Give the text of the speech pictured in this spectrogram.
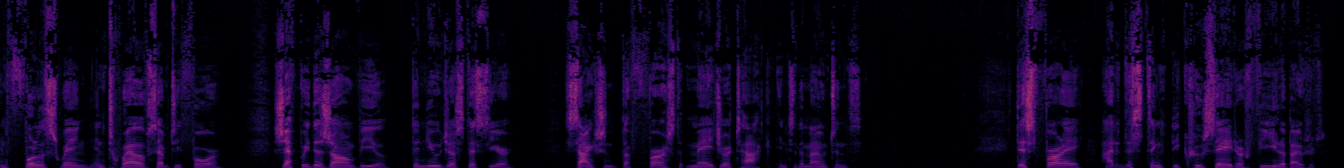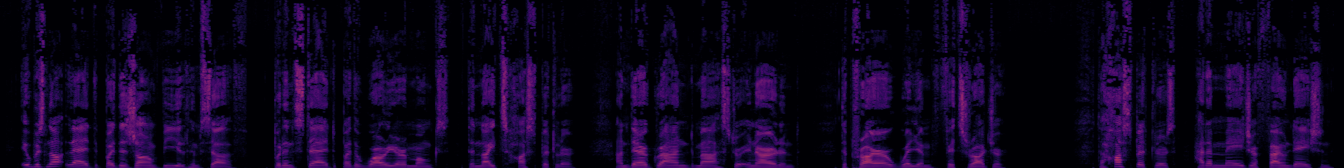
in full swing in 1274, Geoffrey de Genville, the new justiciar, sanctioned the first major attack into the mountains. This foray had a distinctly crusader feel about it. It was not led by de Genville himself, but instead by the warrior monks, the Knights Hospitaller, and their Grand Master in Ireland, the Prior William Fitzroger. The Hospitallers had a major foundation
